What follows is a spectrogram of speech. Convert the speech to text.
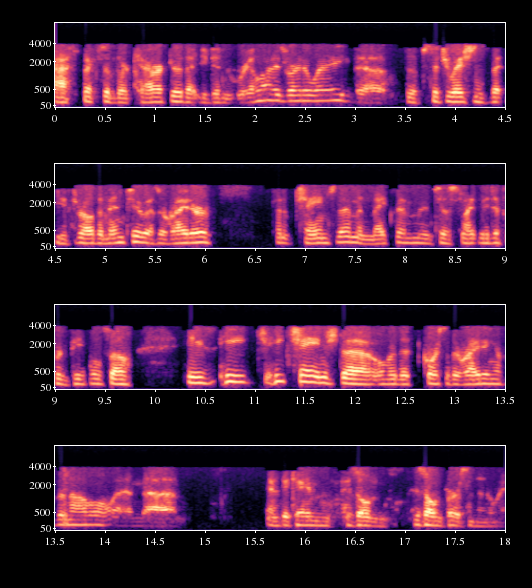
aspects of their character that you didn't realize right away. The the situations that you throw them into as a writer kind of change them and make them into slightly different people. So he's he he changed uh, over the course of the writing of the novel and uh, and became his own his own person in a way.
